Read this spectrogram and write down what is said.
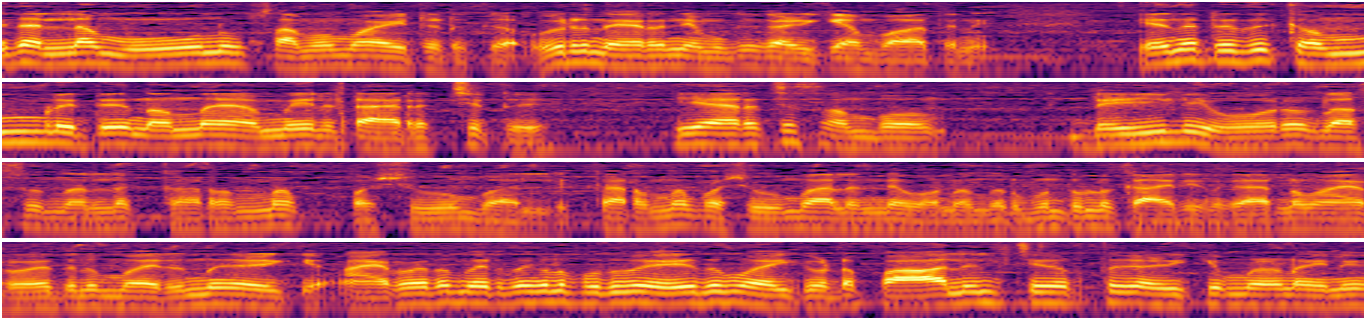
ഇതെല്ലാം മൂന്നും സമമായിട്ട് എടുക്കുക. ഒരു നേരം നമുക്ക് കഴിക്കാൻ പാകത്തിന്. എന്നിട്ട് ഇത് കംപ്ലീറ്റ് നന്നായി അമ്മയിലിട്ട് അരച്ചിട്ട് ഈ അരച്ച സംഭവം ഡെയിലി ഓരോ ഗ്ലാസ് നല്ല കറന്ന പശുവും പാലിൽ കറന്ന പശുവും പാലിന്റെ വേണം നിർബന്ധമുള്ള കാര്യമാണ്. കാരണം ആയുർവേദത്തിൽ മരുന്ന് കഴിക്കും ആയുർവേദ മരുന്നുകൾ പൊതുവെ ഏതും ആയിക്കോട്ടെ പാലിൽ ചേർത്ത് കഴിക്കുമ്പോഴാണ് അതിന്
